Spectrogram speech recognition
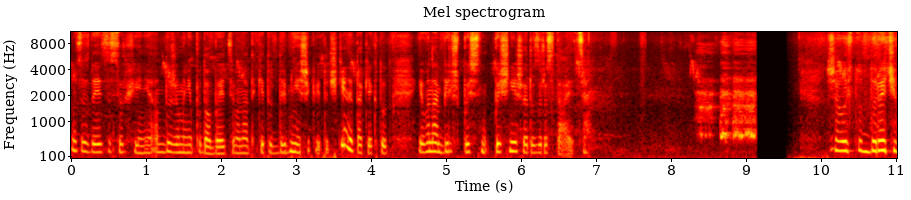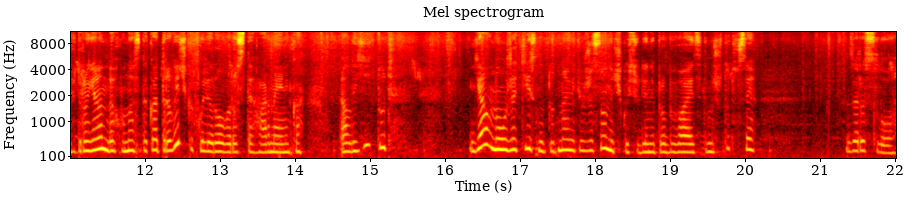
Ну, це здається сурфіні. А дуже мені подобається. Вона такі тут дрібніші квіточки, не так як тут. І вона більш пишніше розростається. Ще ось тут, до речі, в трояндах у нас така травичка кольорова росте гарненька. Але їй тут явно вже тісно, тут навіть уже сонечко сюди не пробивається, тому що тут все заросло.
